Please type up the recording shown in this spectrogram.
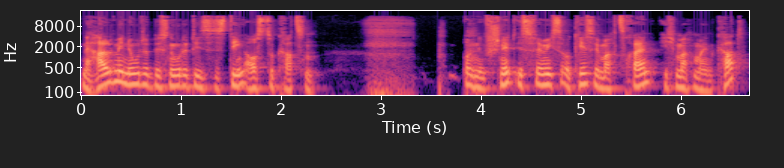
eine halbe Minute bis Minute dieses Ding auszukratzen. Und im Schnitt ist für mich so, okay, sie macht's rein, ich mache meinen Cut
